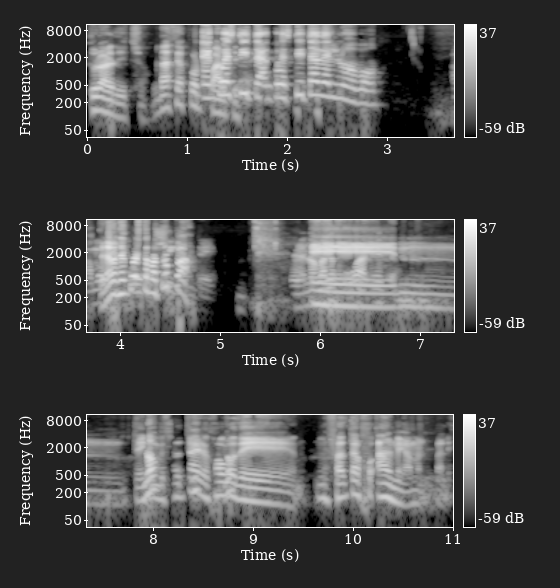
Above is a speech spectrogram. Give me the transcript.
Tú lo has dicho. Gracias por participar. Encuestita, encuestita del nuevo. Vamos ¿Tenemos encuesta, siguiente. Pero no van a jugar, Eh, mm, tengo, ¿No? Me falta el juego de. Me falta el juego. Ah, el Mega Man, vale.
